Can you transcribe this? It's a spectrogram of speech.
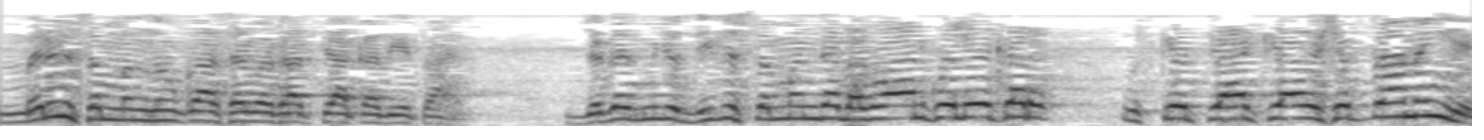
मृण संबंधों का सर्वथा त्याग कर देता है। जगत में जो दिव्य संबंध है भगवान को लेकर उसके त्याग की आवश्यकता नहीं है।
